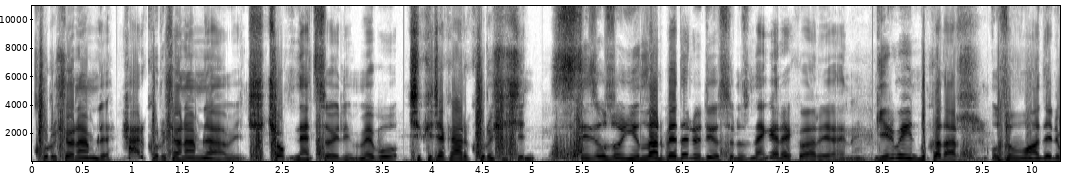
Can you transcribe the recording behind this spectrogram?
kuruş önemli. Her kuruş önemli abi. Çok net söyleyeyim. Ve bu çıkacak her kuruş için siz uzun yıllar bedel ödüyorsunuz. Ne gerek var yani? Girmeyin bu kadar uzun vadeli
